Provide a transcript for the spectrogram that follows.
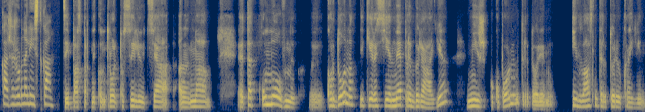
каже журналістка. Цей паспортний контроль посилюється е, на е, так умовних е, кордонах, які Росія не прибирає між окупованими територіями і власне територією України.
